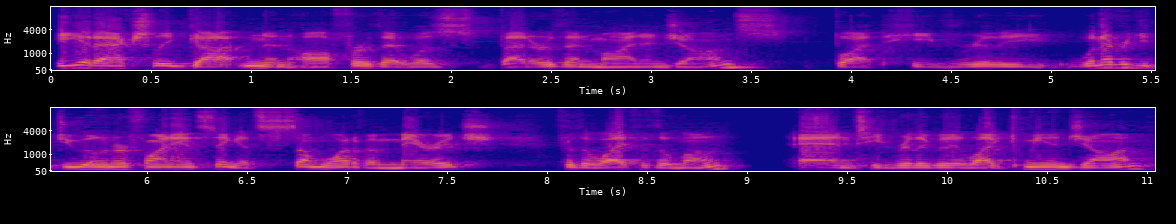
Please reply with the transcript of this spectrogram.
He had actually gotten an offer that was better than mine and John's. But he really, whenever you do owner financing, it's somewhat of a marriage for the life of the loan and he really really liked me and John.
